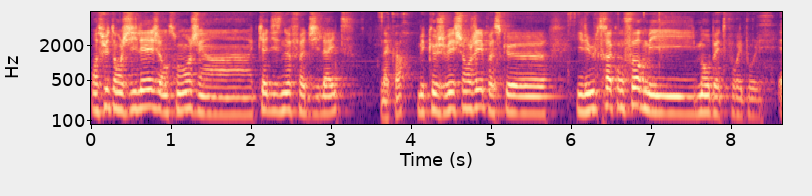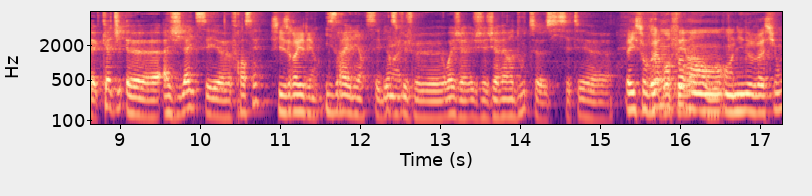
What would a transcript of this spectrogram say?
Ensuite, en gilet, en ce moment, j'ai un K19 Agilite, D'accord. mais que je vais changer parce que il est ultra confort, mais il m'embête pour épauler. Euh, euh, Agilite, c'est euh, français? C'est israélien. Israélien, c'est bien ce Ouais. que je. Ouais, j'avais un doute euh, si c'était. euh, ils sont vraiment forts en, en innovation.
